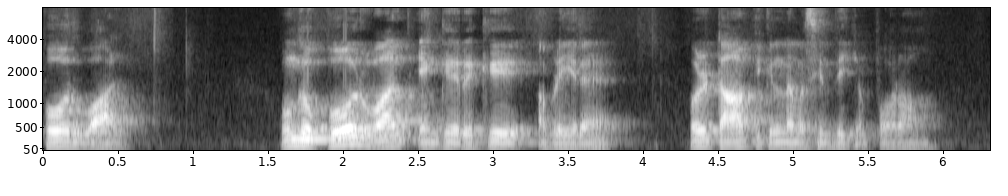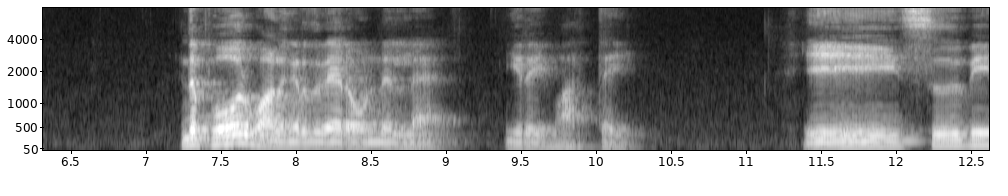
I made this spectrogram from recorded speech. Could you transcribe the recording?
போர்வாள் உங்கள் போர்வாள் எங்கே இருக்குது அப்படிங்கிற ஒரு டாப்பிக்கில் நம்ம சிந்திக்க போகிறோம் இந்த போர்வாளுங்கிறது வேறு ஒன்றும் இல்லை இறை வார்த்தை. இயேசுவே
